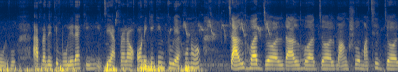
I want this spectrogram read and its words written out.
বলব? আপনাদেরকে বলে রাখি যে আপনারা অনেকে কিন্তু এখনও চাল ধোয়ার জল, ডাল ধোয়ার জল, মাংস, মাছের জল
